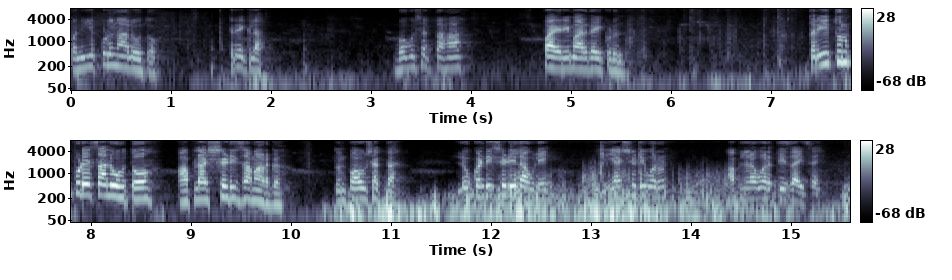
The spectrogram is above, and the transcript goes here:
आपण इकडून आलो होतो. ट्रेकला. बघू शकता हा पायरी मार्ग इकडून. तर इथून पुढे चालू होतो आपला शिडीचा मार्ग. तुम्ही पाहू शकता. लोखंडी शिडी लावली. या शिडीवरून आपल्याला वरती जायचं आहे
